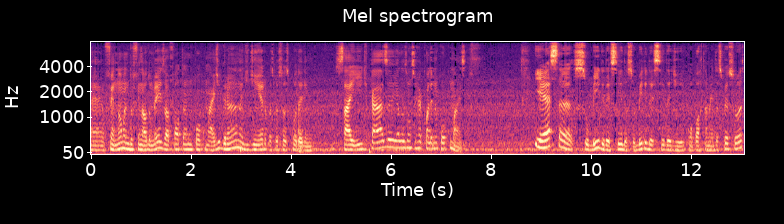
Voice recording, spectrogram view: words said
É, o fenômeno do final do mês, ó, faltando um pouco mais de grana, de dinheiro para as pessoas poderem sair de casa e elas vão se recolhendo um pouco mais. E essa subida e descida, subida e descida de comportamento das pessoas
